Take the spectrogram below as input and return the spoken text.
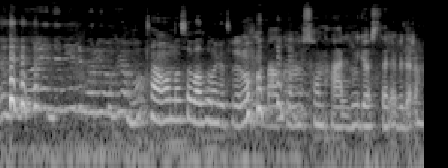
Önce bir oraya deneyelim oraya oluyor mu? Tamam ondan sonra balkona götürelim. Balkonun son halini gösterebilirim.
